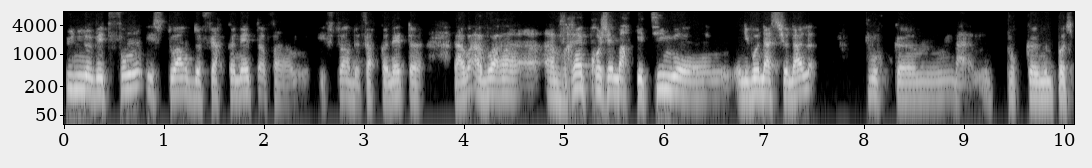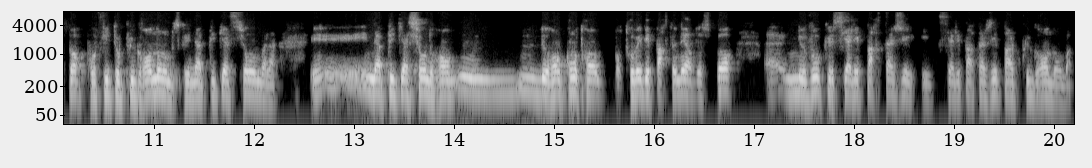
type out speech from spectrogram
une levée de fonds, histoire de faire connaître, enfin, histoire de faire connaître, euh, avoir un vrai projet marketing au niveau national pour que, bah, pour que Podsport profite au plus grand nombre, parce qu'une application, voilà, une application de, rencontre pour trouver des partenaires de sport euh, ne vaut que si elle est partagée, et si elle est partagée par le plus grand nombre.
